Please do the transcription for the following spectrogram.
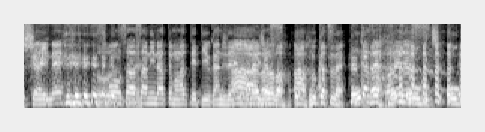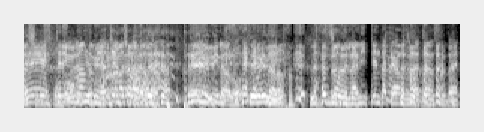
次回ね スポンサーさんになってもらってっていう感じでおあ願いします。ーなるほど。あ復活で。復活 でお願いしますえーテレビ番組やっちゃいましょう。テレビなの？テレビだろ。ラジオで何言ってんだって話になっちゃうんですけどね。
